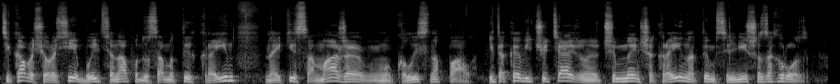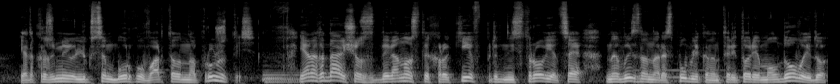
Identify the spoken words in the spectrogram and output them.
Цікаво, що Росія боїться нападу саме тих країн, на які сама же ну, колись напала. І таке відчуття: е, чим менша країна, тим сильніша загроза. Я так розумію, Люксембургу варто напружитись. Я нагадаю, що з 90-х років Придністров'я це невизнана республіка на території Молдови. І до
